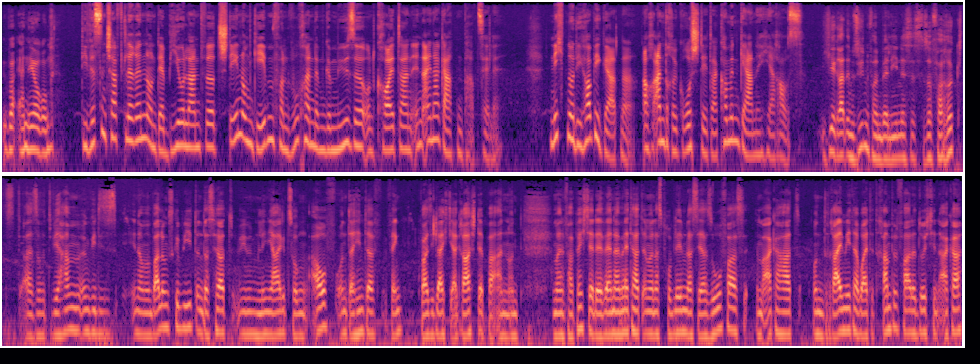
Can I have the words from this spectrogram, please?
über Ernährung. Die Wissenschaftlerin und der Biolandwirt stehen umgeben von wucherndem Gemüse und Kräutern in einer Gartenparzelle. Nicht nur die Hobbygärtner, auch andere Großstädter kommen gerne hier raus. Hier gerade im Süden von Berlin ist es so verrückt. Also wir haben irgendwie dieses enorme Ballungsgebiet und das hört wie mit dem Lineal gezogen auf und dahinter fängt quasi gleich die Agrarsteppe an. Und mein Verpächter, der Werner Mette, hat immer das Problem, dass er Sofas im Acker hat und drei Meter breite Trampelpfade durch den Acker.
